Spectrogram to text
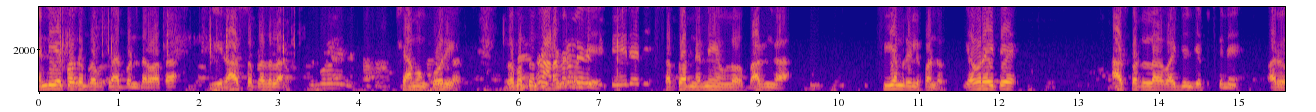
ఎన్డీఏ కూటమి ప్రభుత్వం ఏర్పడిన తర్వాత ఈ రాష్ట్ర ప్రజల క్షేమం కోరి ప్రభుత్వం సత్వర నిర్ణయంలో భాగంగా సీఎం రిలీఫ్ ఫండ్ ఎవరైతే హాస్పిటల్లో వైద్యం చేపించుకుని వారు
